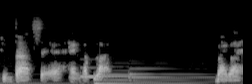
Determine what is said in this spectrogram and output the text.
chúng ta sẽ hẹn gặp lại. Bye bye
